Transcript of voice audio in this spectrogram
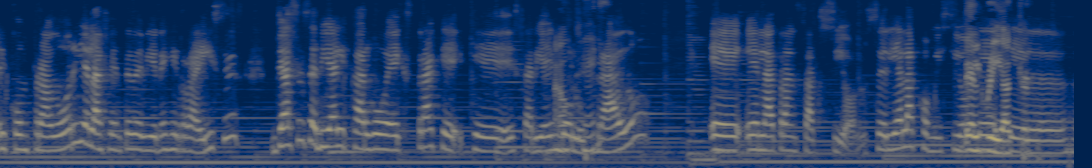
el comprador y el agente de bienes y raíces, ya ese sería el cargo extra que, que estaría involucrado en la transacción, sería la comisión del realtor.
